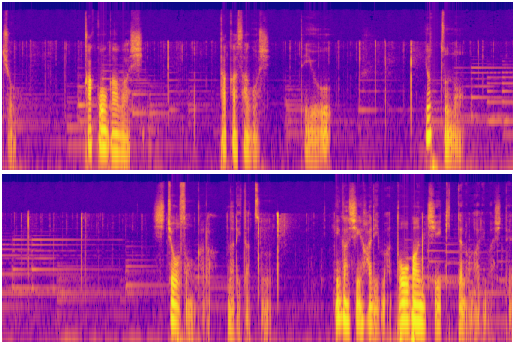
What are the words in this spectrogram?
町、加古川市、高砂市っていう4つの市町村から成り立つ東播磨当番地域ってのがありまして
